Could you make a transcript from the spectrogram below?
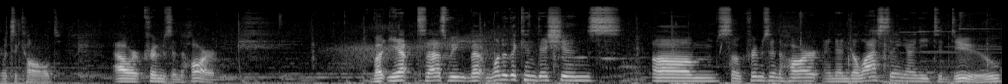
What's it called? Our Crimson Heart. But yep, so as we met one of the conditions, um, so Crimson Heart, and then the last thing I need to do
